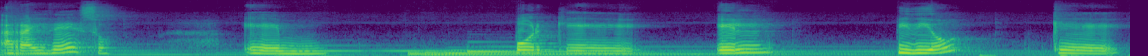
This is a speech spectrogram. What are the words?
a raíz de eso. Em, porque él pidió que,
